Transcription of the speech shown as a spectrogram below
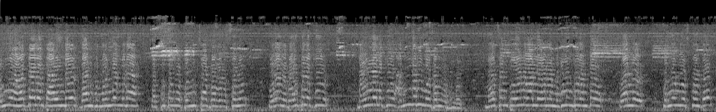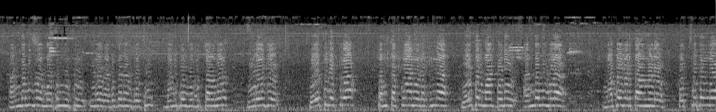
ఎన్ని అబద్ధాలు అయితే దానికి మూల్యం కూడా ఖచ్చితంగా చెల్లించాల్సి వస్తుంది ఈరోజు రైతులకి మహిళలకి అందరినీ మోసం చేసింది. మోసం చేయని వాళ్ళు ఏమైనా మిగిలింది అంటే వాళ్ళు పుణ్యం చేసుకుంటే అందరినీ కూడా మోసం చేసి ఈరోజు అధికారానికి వచ్చి మండిపోయి చూపిస్తా ఉన్నారు. ఈరోజు రైతులు ఎక్కువ పని తక్కువ అనే రకంగా రైతులు మాట్లాడి అందరినీ కూడా మభ్య పెడతా ఉన్నాడు ఖచ్చితంగా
